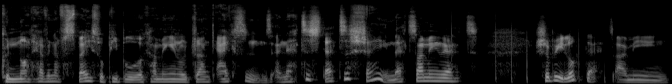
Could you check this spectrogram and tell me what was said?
could not have enough space for people who were coming in with drunk accidents, and that's a, that's a shame. That's something that should be looked at. I mean,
